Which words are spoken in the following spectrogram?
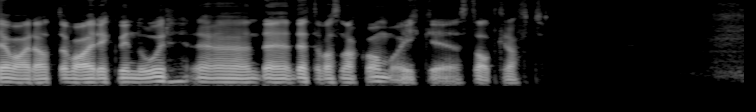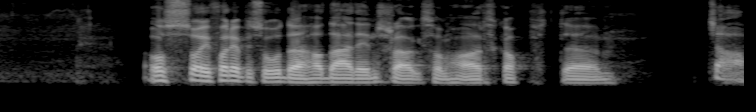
det var at det var Equinor eh, det, dette var snakk om, og ikke Statkraft. Også i forrige episode hadde jeg et innslag som har skapt uh, tja,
